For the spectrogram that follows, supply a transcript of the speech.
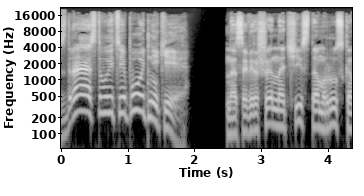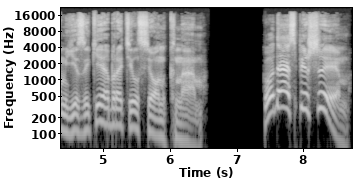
«Здравствуйте, путники!» На совершенно чистом русском языке обратился он к нам. «Куда спешим?»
